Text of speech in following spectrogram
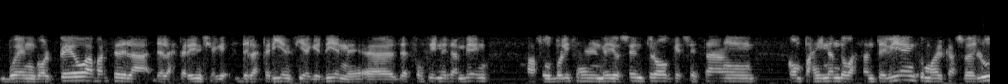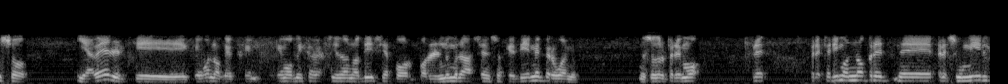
buen golpeo, aparte de la, de la experiencia que, de la experiencia que tiene. Eh, después tiene también a futbolistas en el medio centro que se están compaginando bastante bien, como es el caso del Uso y Abel, que, que bueno, que, que hemos visto que ha sido noticia por, por el número de ascensos que tiene, pero bueno, nosotros pre- preferimos no pre- eh, presumir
